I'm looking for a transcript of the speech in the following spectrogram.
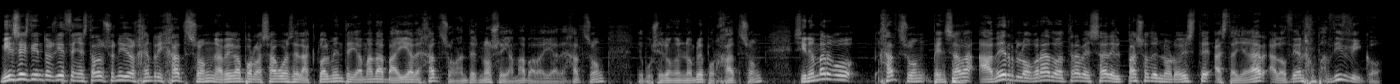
1610 en Estados Unidos, Henry Hudson navega por las aguas de la actualmente llamada Bahía de Hudson. Antes no se llamaba Bahía de Hudson, le pusieron el nombre por Hudson. Sin embargo, Hudson pensaba haber logrado atravesar el paso del noroeste hasta llegar al Océano Pacífico.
